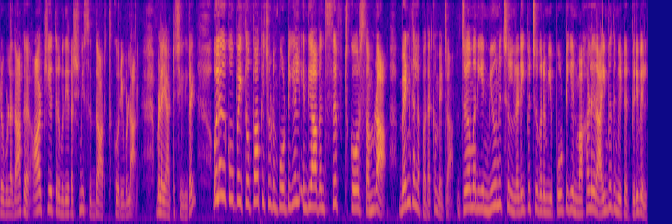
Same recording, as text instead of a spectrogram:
நடைபெறவுள்ளதாக ஆட்சியர் திருமதி ரஷ்மி சித்தார்த் கூறியுள்ளார். விளையாட்டுச் செய்திகள். உலகக்கோப்பை துப்பாக்கிச் சுடும் போட்டியில் இந்தியாவின் சிப்ட் கோர் சம்ரா வெண்கலப் பதக்கம் வென்றார். ஜெர்மனியின் மியூனிச்சில் நடைபெற்று வரும் இப்போட்டியின் மகளிர் ஐம்பது மீட்டர் பிரிவில்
